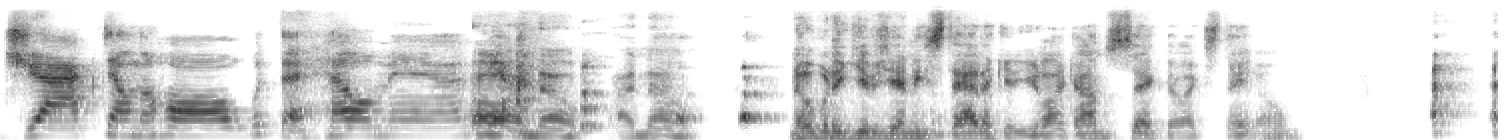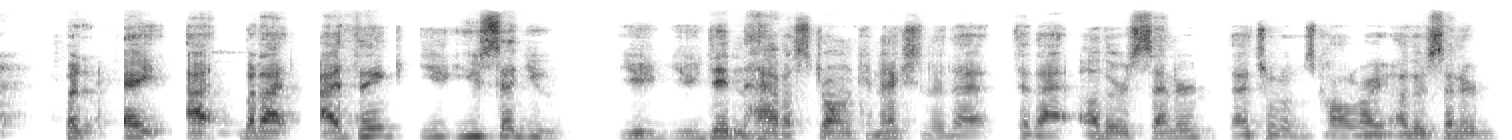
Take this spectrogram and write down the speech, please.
Jack down the hall. What the hell, man? Oh, yeah. I know. I know. Nobody gives you any static. You're like, I'm sick. They're like, stay home. but hey, I, but I, I think you, you said you, you, you didn't have a strong connection to that, to that other centered. That's what it was called, right? Other centered,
